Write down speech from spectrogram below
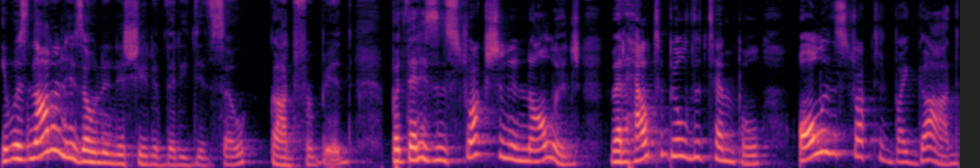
It was not on his own initiative that he did so, God forbid, but that his instruction and knowledge about how to build the temple, all instructed by God,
